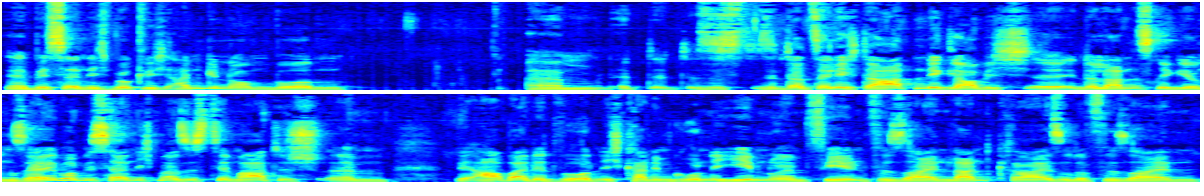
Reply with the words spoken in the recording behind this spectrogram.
äh, bisher nicht wirklich angenommen wurden. Ähm, das ist, sind tatsächlich Daten, die, glaube ich, äh, in der Landesregierung selber bisher nicht mal systematisch ähm, bearbeitet wurden. Ich kann im Grunde jedem nur empfehlen, für seinen Landkreis oder für seinen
